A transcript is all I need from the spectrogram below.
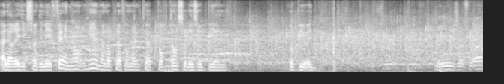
à la réduction des méfaits, n'ont rien dans leur plateforme portant sur les opioïdes. Veuillez vous asseoir.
